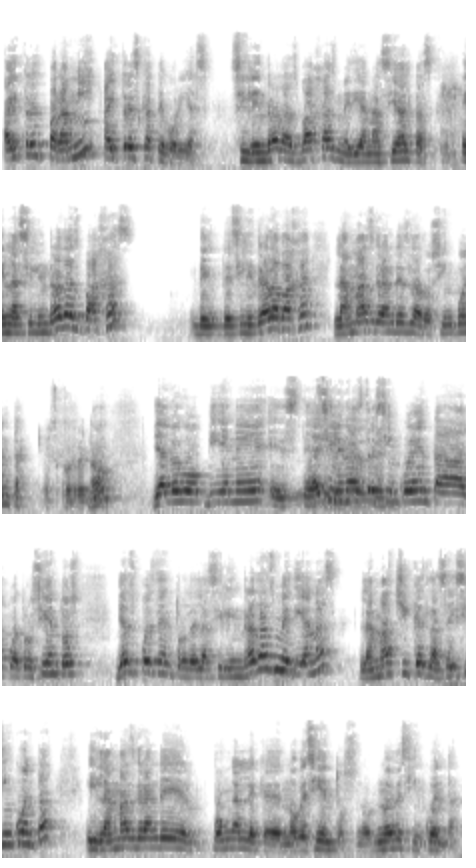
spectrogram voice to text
hay tres, para mí hay tres categorías. Cilindradas bajas, medianas y altas. En las cilindradas bajas, de, de cilindrada baja, la más grande es la 250. Es correcto. ¿no? Ya luego viene, este, Las hay cilindradas cilindradas 350, 400. Ya después dentro de las cilindradas medianas, la más chica es la 650 y la más grande, pónganle que 900, no- 950.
